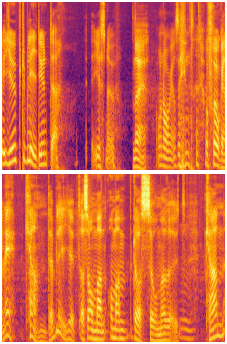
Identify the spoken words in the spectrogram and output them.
djupt blir det ju inte just nu. Nej. Och någonsin. Och frågan är, kan det bli djupt? Alltså om man, om man då zoomar ut, mm. kan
